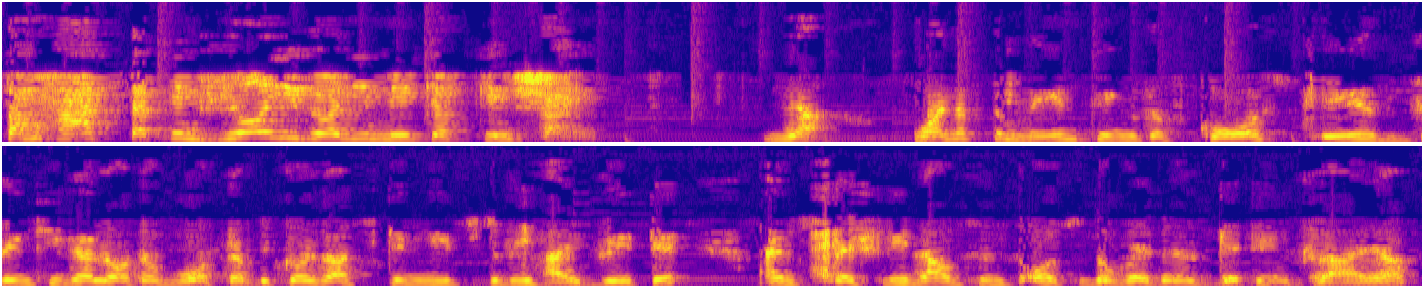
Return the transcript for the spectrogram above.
some hacks that can really really make your skin shine Yeah. One of the main things, of course, is drinking a lot of water because our skin needs to be hydrated and especially now since also the weather is getting drier.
